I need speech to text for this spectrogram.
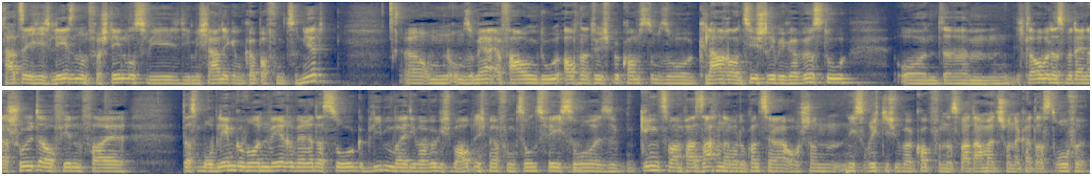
tatsächlich lesen und verstehen muss, wie die Mechanik im Körper funktioniert. Äh, um, umso mehr Erfahrung du auch natürlich bekommst, umso klarer und zielstrebiger wirst du. Und ähm, ich glaube, dass mit deiner Schulter auf jeden Fall das ein Problem geworden wäre, wäre das so geblieben, weil die war wirklich überhaupt nicht mehr funktionsfähig. So also ging zwar ein paar Sachen, aber du konntest ja auch schon nicht so richtig über Kopf und das war damals schon eine Katastrophe.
